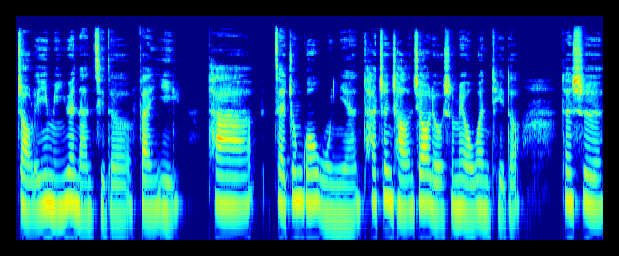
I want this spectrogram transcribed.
找了一名越南籍的翻译，他在中国五年，他正常交流是没有问题的，但是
